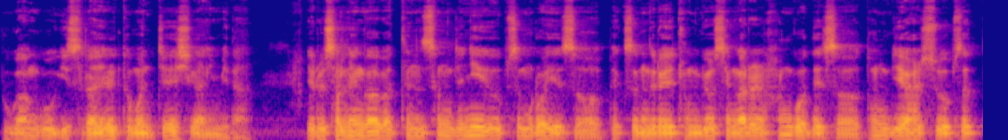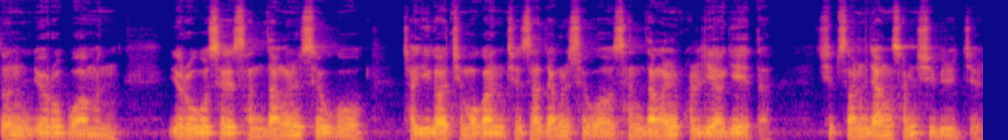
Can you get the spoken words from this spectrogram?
북왕국 이스라엘 두 번째 시간입니다. 예루살렘과 같은 성전이 없음으로 해서 백성들의 종교 생활을 한 곳에서 통제할 수 없었던 여로보암은 여러 곳에 산당을 세우고 자기가 지목한 제사장을 세워 산당을 관리하게 했다. 13장 31절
